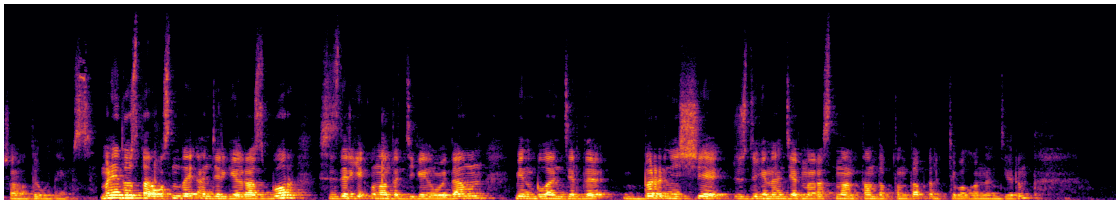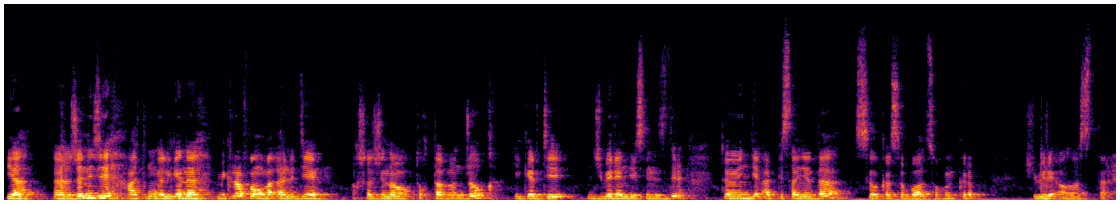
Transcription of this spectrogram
жаңағыдай ойнаймыз. Міне достар осындай әндерге разбор сіздерге ұнады деген ойдамын. Мен бұл әндерді бірнеше жүздеген әндердің арасынан таңдап таңдап іріктеп алған әндерім. Иә және де айтқым келгені микрофонға әлі де ақша жинау тоқтаған жоқ. Егер де жіберемін десеңіздер төменде описанияда ссылкасы болады соған кіріп жібере аласыздар.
